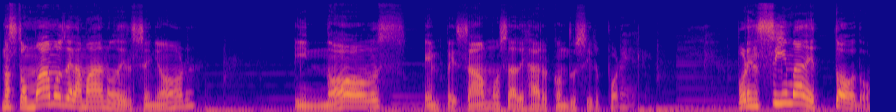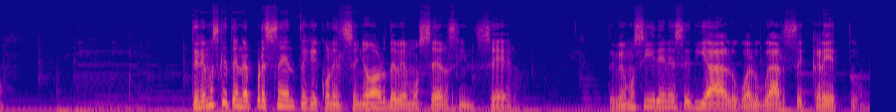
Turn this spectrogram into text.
Nos tomamos de la mano del Señor y nos empezamos a dejar conducir por Él. Por encima de todo, tenemos que tener presente que con el Señor debemos ser sinceros. Debemos ir en ese diálogo al lugar secreto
